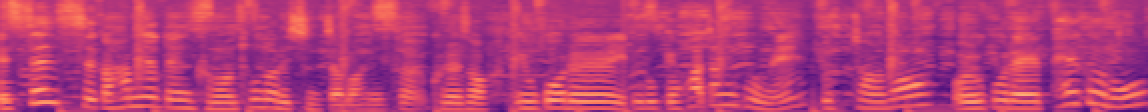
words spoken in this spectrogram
에센스가 함유된 그런 토너를 진짜 많이 써요. 그래서 이거를 이렇게 화장솜에 묻혀서 얼굴에 팩으로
